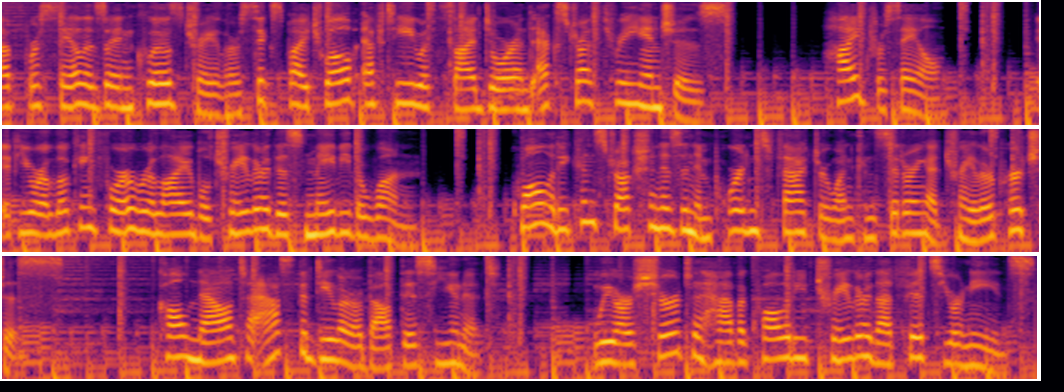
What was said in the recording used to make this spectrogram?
Up for sale is an enclosed trailer 6x12 FT with side door and extra 3 inches. Hide for sale. If you are looking for a reliable trailer this may be the one. Quality construction is an important factor when considering a trailer purchase. Call now to ask the dealer about this unit. We are sure to have a quality trailer that fits your needs.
